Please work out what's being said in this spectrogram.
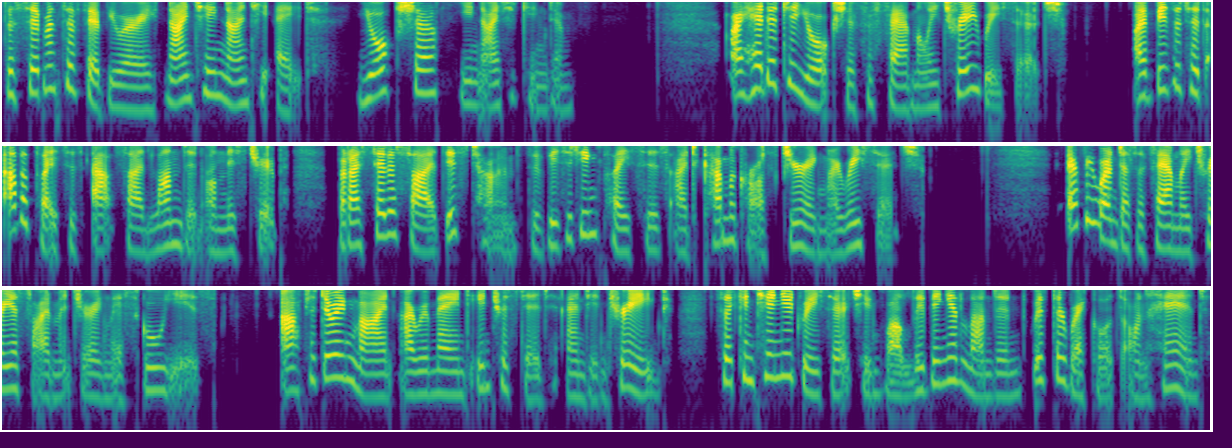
The 7th of February 1998, Yorkshire, United Kingdom. I headed to Yorkshire for family tree research. I visited other places outside London on this trip, but I set aside this time for visiting places I'd come across during my research. Everyone does a family tree assignment during their school years. After doing mine, I remained interested and intrigued, so continued researching while living in London with the records on hand.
